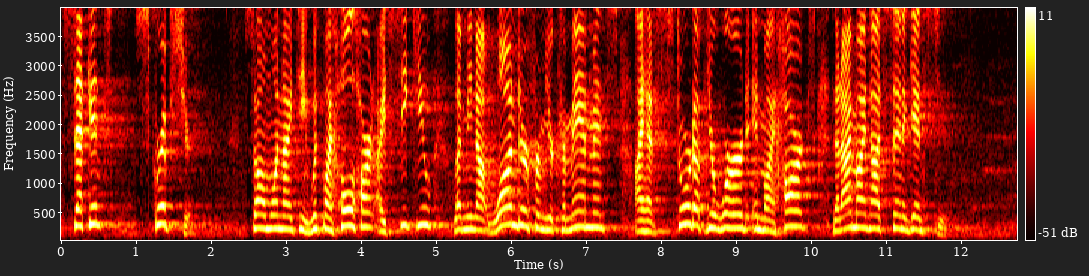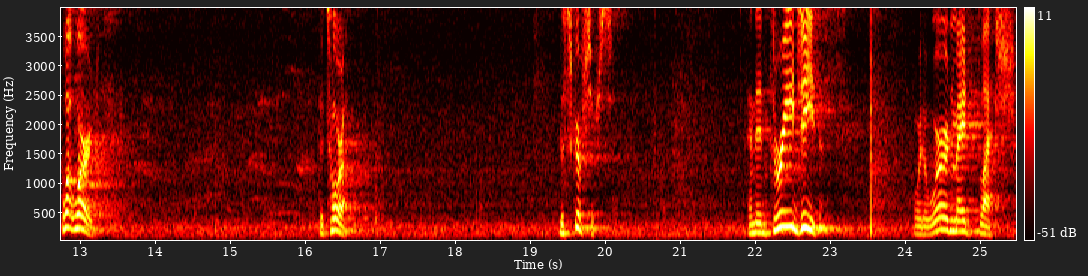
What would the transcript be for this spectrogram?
Second, scripture. Psalm 119 With my whole heart I seek you. Let me not wander from your commandments. I have stored up your word in my heart that I might not sin against you. What word? The Torah, the scriptures. And then three, Jesus, or the word made flesh.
